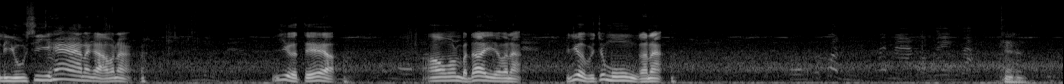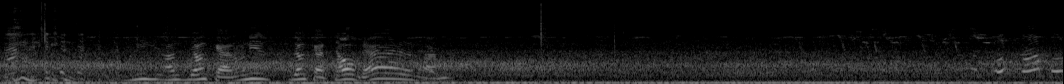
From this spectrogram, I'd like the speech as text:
หลิวซีห้านะกะมันอะเยอะเตะอะ เอามันมาได้เยอะมันอะเยอะไปชั่วโมงเหมือนกันอะชมทุกคนให้มาสำเร็จจ้ะนี่อันยังแกนวันนี้ยังแกนเจ้าได้หวานทุบซ้อมมือ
